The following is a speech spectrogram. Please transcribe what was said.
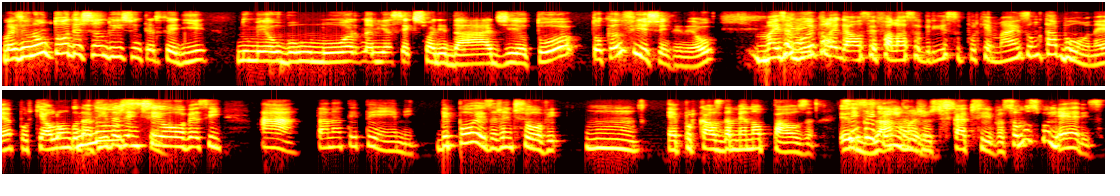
Mas eu não estou deixando isso interferir no meu bom humor, na minha sexualidade. Eu tô tocando ficha, entendeu? Mas e é aí, muito legal você falar sobre isso, porque é mais um tabu, né? Porque ao longo da Nossa. vida a gente ouve assim: ah, tá na TPM. Depois a gente ouve, hum, é por causa da menopausa. Sempre tem uma justificativa. Somos mulheres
